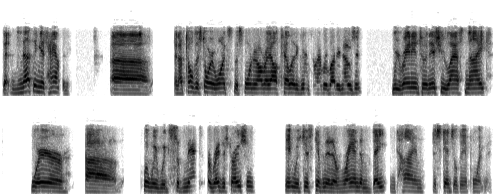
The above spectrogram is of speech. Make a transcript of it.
that nothing is happening. Uh, and I've told this story once this morning already. I'll tell it again so everybody knows it. We ran into an issue last night where uh, when we would submit a registration, it was just giving it a random date and time to schedule the appointment.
